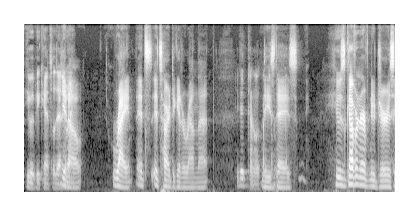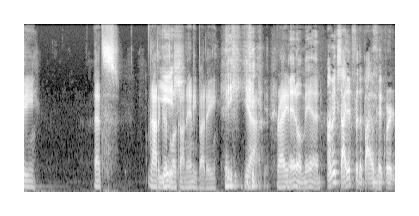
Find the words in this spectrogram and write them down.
He would be canceled anyway. you know, right? It's it's hard to get around that He did kind of look these Johnny Depp. days. He was governor of New Jersey. That's not a good look on anybody. Yeah, right. Man, oh man. I'm excited for the biopic where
